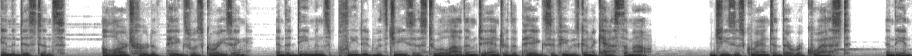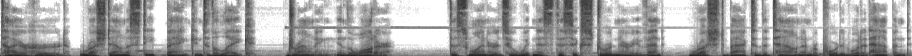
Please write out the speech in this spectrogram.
In the distance, a large herd of pigs was grazing, and the demons pleaded with Jesus to allow them to enter the pigs if he was going to cast them out. Jesus granted their request, and the entire herd rushed down a steep bank into the lake, drowning in the water. The swineherds who witnessed this extraordinary event rushed back to the town and reported what had happened,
